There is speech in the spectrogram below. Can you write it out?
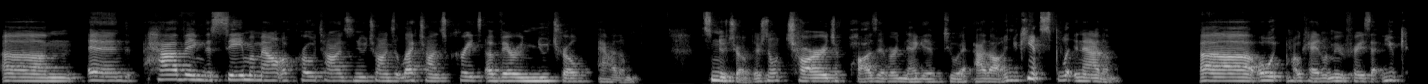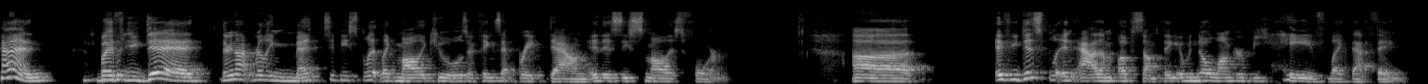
Um, and having the same amount of protons, neutrons, electrons creates a very neutral atom. It's neutral. There's no charge of positive or negative to it at all. And you can't split an atom. Uh, oh, okay. Let me rephrase that. You can, but if you did, they're not really meant to be split like molecules or things that break down. It is the smallest form. Uh, if you did split an atom of something, it would no longer behave like that thing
